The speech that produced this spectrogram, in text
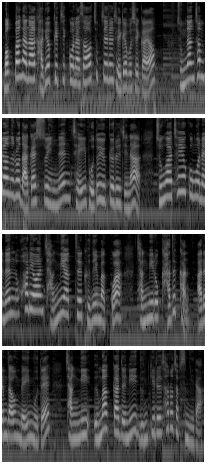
먹방 하나 가볍게 찍고 나서 축제를 즐겨보실까요? 중랑 천변으로 나갈 수 있는 제2보도육교를 지나 중화체육공원에는 화려한 장미아트 그늘막과 장미로 가득한 아름다운 메인 무대 장미 음악가든이 눈길을 사로잡습니다.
